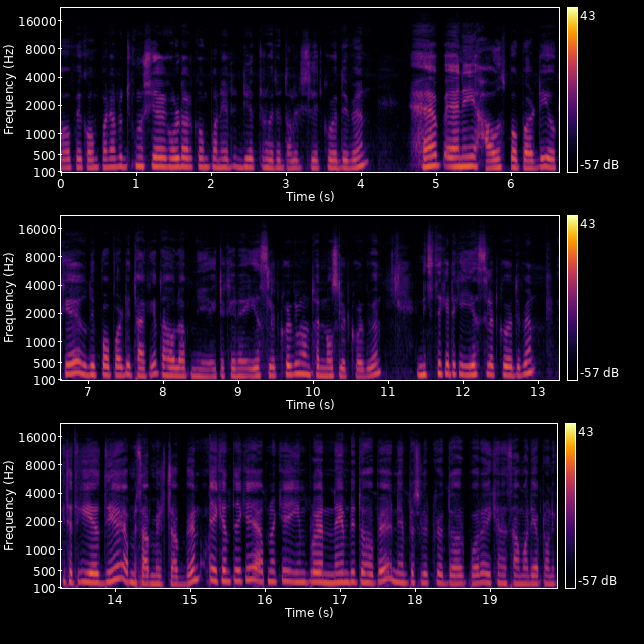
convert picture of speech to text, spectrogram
of a company আপনি যদি কোনো শেয়ার হোল্ডার কোম্পানির ডিরেক্টর হয়ে থাকেন তাহলে সিলেক্ট করে দেবেন। Have any house property okay যদি প্রপার্টি থাকে, তাহলে আপনি এটাকে ইয়ে সিলেক্ট করে দেবেন, অর্থাৎ নো সিলেক্ট করে দেবেন। নিচে থেকে এটাকে ইয়েস সিলেক্ট করে দেবেন। নিচে থেকে ইয়েস দিয়ে আপনি সাবমিট চাপবেন। এখান থেকে আপনাকে এমপ্লয়ের নেম দিতে হবে। নেমটা সিলেক্ট করে দেওয়ার পরে এখানে সামারি আপনি অনেক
